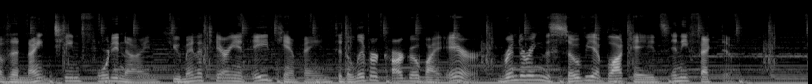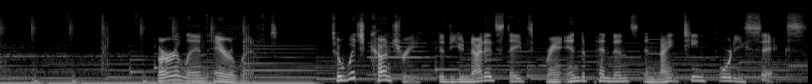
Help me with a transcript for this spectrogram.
of the 1949 humanitarian aid campaign to deliver cargo by air, rendering the Soviet blockades ineffective? Berlin Airlift. To which country did the United States grant independence in 1946,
